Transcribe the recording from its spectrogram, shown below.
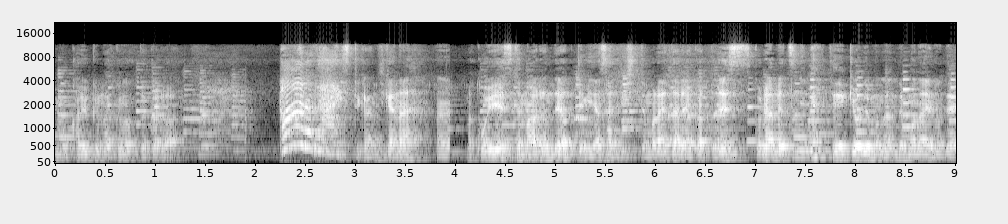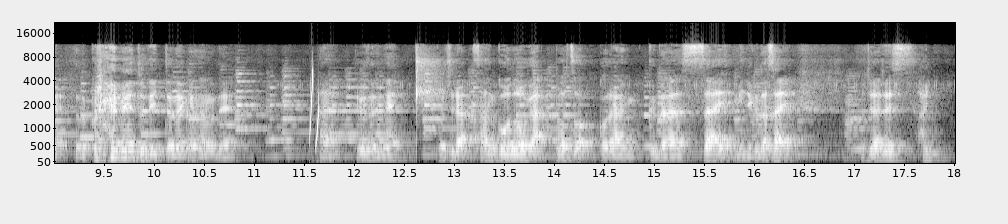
今痒くなくなったからって感じかな、うん。まあ、こういうエステもあるんだよって皆さんに知ってもらえたらよかったです。これは別にね提供でも何でもないのでただプライベートで行っただけなので。はい。ということでねこちら参考動画どうぞご覧ください。見てください。こちらです。はい。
